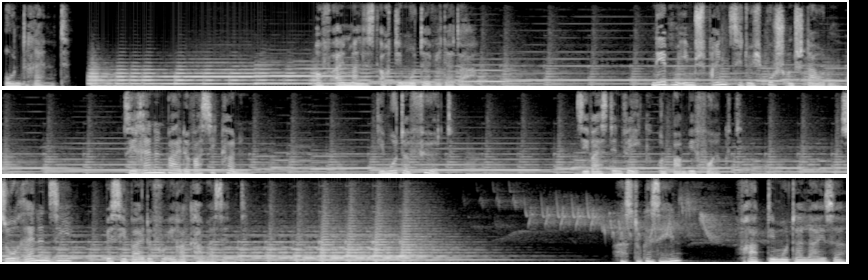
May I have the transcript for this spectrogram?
und rennt. Auf einmal ist auch die Mutter wieder da. Neben ihm springt sie durch Busch und Stauden. Sie rennen beide, was sie können. Die Mutter führt. Sie weiß den Weg und Bambi folgt. So rennen sie, bis sie beide vor ihrer Kammer sind. Hast du gesehen? Fragt die Mutter leise.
